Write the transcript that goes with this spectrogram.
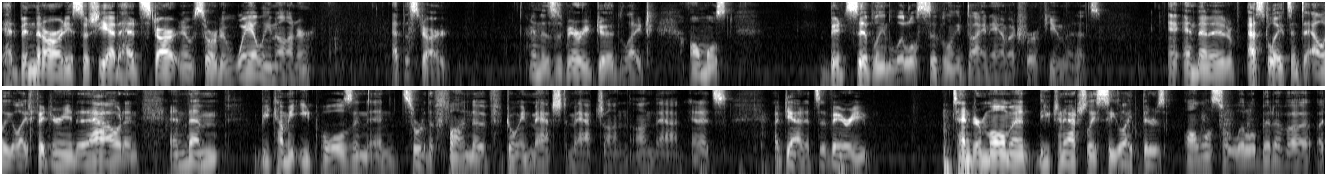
had been there already, so she had a head start and it was sort of wailing on her at the start. And this is very good like almost big sibling little sibling dynamic for a few minutes. And, and then it escalates into ellie like figuring it out and and them becoming equals and and sort of the fun of going match to match on on that and it's again it's a very tender moment you can actually see like there's almost a little bit of a, a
